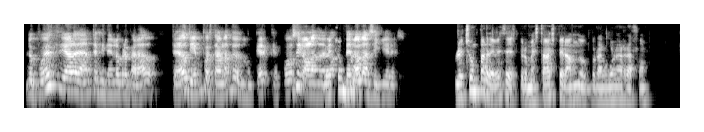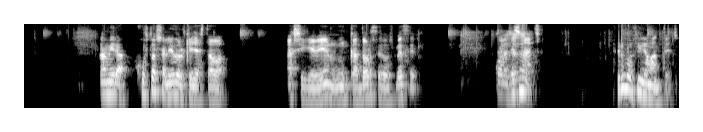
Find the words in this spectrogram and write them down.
Lo puedes tirar de antes y tenerlo preparado. Te he dado tiempo, está hablando de Dunkerque. Puedo seguir hablando de, de par- Nolan si quieres. Lo he hecho un par de veces, pero me estaba esperando por alguna razón. Ah, mira, justo ha salido el que ya estaba. Así que bien, un 14 dos veces. ¿Cuál es? Snatch. Cerdos y diamantes.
